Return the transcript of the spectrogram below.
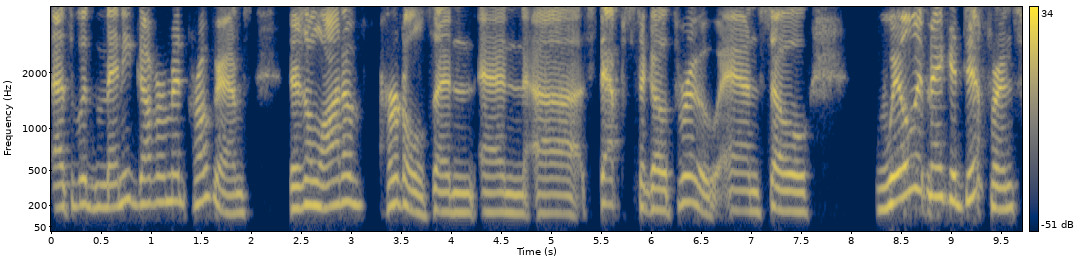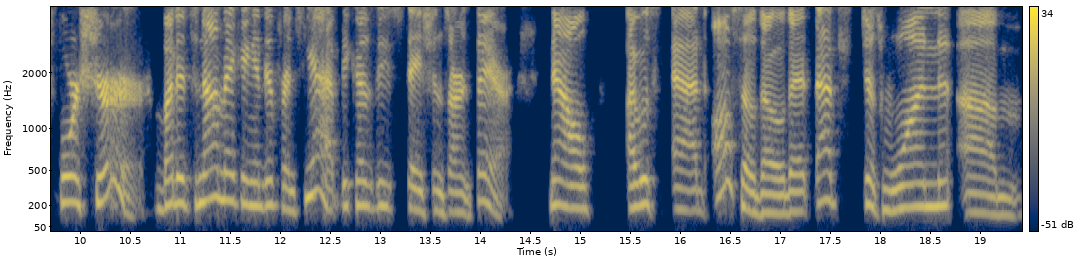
as with many government programs, there's a lot of hurdles and and uh, steps to go through, and so will it make a difference for sure but it's not making a difference yet because these stations aren't there now, I will add also though that that's just one um,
